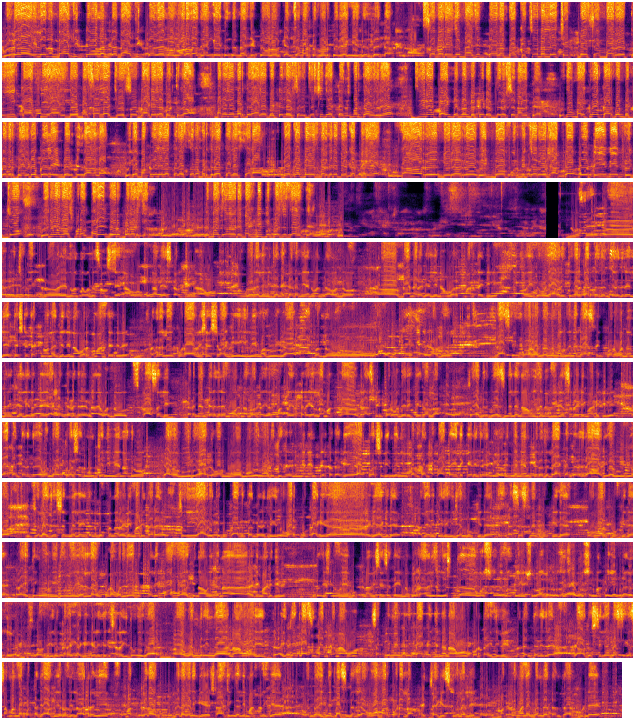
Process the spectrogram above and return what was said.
ಗುರುಗಳ ಇಲ್ಲೇನೋ ಮ್ಯಾಜಿಕ್ ಟವಲ್ ಅಂತ ಮ್ಯಾಜಿಕ್ ಟವೆಲ್ ನೋಡೋಣ, ಅದು ಹೆಂಗೈತೆ ಅಂತ ಮ್ಯಾಜಿಕ್ ಟವಲ್ ಅವ್ರು ಕೆಲಸ ಮಾಡ್ತಾರೆ, ನೋಡ್ತಾರೆ ಹೆಂಗೈತೆ ಅಂತ ಆಯ್ತಾ? ಸರ್ ನೋಡಿ, ಇದು ಮ್ಯಾಜಿಕ್ ಟವಲ್ ಅಂತ. ಕಿಚನ್ ಅಲ್ಲಿ chutney, sambar, tea, coffee, oil, masala, juice ಗಾಡಿ ಎಲ್ಲ ಕೊಡ್ತಿಲ್ಲ. ಮನೇಲಿ ಏನ್ ಮಾಡ್ತಾರೆ, ಹಳೆ ಬಟ್ಟೆಲ್ಲ ಸರ್ ಜಸ್ಟ್ ಇದ್ರೆ ಟಚ್ ಮಾಡ್ತಾ ಹೋದ್ರೆ zero point M M liquid observation ಆಗುತ್ತೆ. ಇದು ಮೈಕ್ರೋ ಕಾರ್ಬನ್ ಬಟ್ಟೆ ಬರುತ್ತೆ. ಎರಡು ಕೈಲಿ ಹಿಂಡಿದ್ರೆ ಆಗಲ್ಲ. ಈಗ ಮಕ್ಕಳಿಗೆಲ್ಲ ತಲೆಸ್ಥಾನ ಮಾಡ್ತೀರಾ? ತಲೆ ಸ್ನಾನ ಮೇಕಪ್ ಯೂಸ್ ಮಾಡಿದ್ರೆ ಮೇಕಪ್ಗೆ car mirror window furniture laptop TV fridge ಏನೋ ವಾಶ್ ಮಾಡೋದು. ಬರೀ ನೂರು ರೂಪಾಯಿ ನೋಡಿ ಸರ್. ತುಂಬಾ ಚೆನ್ನಾಗಿ ನೋಡಿ ಮಲ್ಟಿ ಪರ್ಪಸಸ್ ಆಗುತ್ತೆ. ನಮಸ್ತೆ ಎಜುಟೆಕ್ ಎನ್ನುವಂತ ಒಂದು ಸಂಸ್ಥೆ ನಾವು, ಪೂನಾ ಬೇಸ್ ಕಂಪ್ನಿ ನಾವು, ಮಂಗಳೂರಲ್ಲಿ ವಿಜಯನ್ ಅಕಾಡೆಮಿ ಅನ್ನುವಂತ ಒಂದು ಬ್ಯಾನರ್ ಅಡಿಯಲ್ಲಿ ನಾವು ವರ್ಕ್ ಮಾಡ್ತಾ ಇದ್ದೀವಿ. ಸೊ ಇದು ಯಾವ ರೀತಿ ವರ್ಕ್ ಆಗ್ತದೆ ಅಂತ ಹೇಳಿದ್ರೆ ಲೇಟೆಸ್ಟ್ ಟೆಕ್ನಾಲಜಿಯಲ್ಲಿ ನಾವು ವರ್ಕ್ ಮಾಡ್ತಾ ಇದ್ದೀವಿ. ಅದರಲ್ಲಿಯೂ ಕೂಡ ವಿಶೇಷವಾಗಿ ಇಲ್ಲಿ ಮಗುವಿಗ ಒಂದು, ಯಾವುದು ಗ್ರಾಸ್ಪಿಂಗ್ ಪವರ್ ಒಂದೊಂದು ಮಗುವಿನ ಗ್ರಾಸ್ಪಿಂಗ್ ಪವರ್ ಒಂದೊಂದು ರೀತಿಯಲ್ಲಿ ಇರುತ್ತೆ. ಯಾಕಂತ ಹೇಳಿದ್ರೆ ನಾ ಒಂದು ಕ್ಲಾಸ್ ಅಲ್ಲಿ ಕಡಿಮೆ ಅಂತ ಹೇಳಿದ್ರೆ ಮೂವತ್ ನಲ್ವತ್ತು ಐವತ್ತು ಮಕ್ಕಳು ಇರ್ತಾರೆ. ಎಲ್ಲ ಮಕ್ಕಳ ಗ್ರಾಸ್ಪಿಂಗ್ ಪವರ್ ಒಂದೇ ರೀತಿ ಇರಲ್ಲ. ಸೊ ಅದ್ರ ಬೇಸ್ ಮೇಲೆ ನಾವು ಇದನ್ನ ವಿಡಿಯೋಸ್ ರೆಡಿ ಮಾಡಿದೀವಿ. ಯಾಕಂತ ಹೇಳಿದ್ರೆ ಒಂದು ಹತ್ತು ವರ್ಷದ ಮುಂಚೆ ನೀವು ಏನಾದ್ರೂ ಯಾವ ವಿಡಿಯೋ ಅಥವಾ ಮೂವಿ ನೋಡಿದ್ರೆ ನಿಮ್ಗೆ ನೆನಪಿರ್ತದೆ. ಅದೇ ಹತ್ತು ವರ್ಷದ ಹಿಂದೆ ನೀವು ಕಲ್ತಂತ ಪಾಠ ಇದೆ ಕೇಳಿದ್ರೆ ನಿಮ್ಗೆ ನೆನಪಿರೋದಿಲ್ಲ. ಯಾಕಂತ ಹೇಳಿದ್ರೆ ಆಡಿಯೋ ವಿಡಿಯೋ ವಿಜುವಲೈಸೇಷನ್ ಮೇಲೆ ಇದನ್ನ ಬುಕ್ ಅನ್ನ ರೆಡಿ ಮಾಡಿದ್ದಾರೆ. ಸೊ ಈ ಯಾವ ರೀತಿ ಬುಕ್ ಆಗುತ್ತೆ ಅಂತ ಹೇಳಿದ್ರೆ ಇದು ವರ್ಕ್ ಬುಕ್ ಆಗಿ ರೆಡಿ ಆಗಿದೆ. ಅದೇ ರೀತಿ ರಿವಿಷನ್ ಬುಕ್ ಇದೆ ಅಸೆಸ್ಮೆಂಟ್ ಬುಕ್ ಇದೆ. ಹೋಮ್ ವರ್ಕ್ ಬುಕ್ ಇದೆ ರೈಟಿಂಗ್ ರೀಡಿಂಗ್ ಎಲ್ಲವೂ ಕೂಡ ಒಂದೇ ಬುಕ್ ಅಲ್ಲಿ ಕಾಂಬೋ ಆಗಿ ನಾವು ಇದನ್ನ ರೆಡಿ ಮಾಡಿದೀವಿ ಇದು ಇಷ್ಟು ಈ ಬುಕ್ನ ವಿಶೇಷತೆ. ಇನ್ನು ಕೂಡ ಎಷ್ಟು ವರ್ಷದಿಂದ ಮಕ್ಕಳಿಗೆ ಶುರು ಆಗುತ್ತೆ ಎಷ್ಟು ವರ್ಷದ ಮಕ್ಕಳಿಗೆ ಎಂಡ್ ಆಗುತ್ತೆ? ಹೌದು ಇದು ಕರೆಕ್ಟ್ ಆಗಿ ಕೇಳಿದ್ದೀರಿ ಸರ್ ಇದು ಈಗ ಒಂದರಿಂದ ನಾವು ಐದ್- ಐದನೇ ಕ್ಲಾಸ್ ತನಕ ನಾವು ಸಪ್ಲಿಮೆಂಟರಿ ಪ್ಯಾಕೇಜ್ನ ನಾವು ಕೊಡ್ತಾ ಇದ್ದೀವಿ. ಅದಂತ ಹೇಳಿದ್ರೆ ಯಾವ್ದು ಸಿಲೆಬಸ್ಗೆ ಸಂಬಂಧಪಟ್ಟದ್ದು ಯಾವ್ದು ಇರೋದಿಲ್ಲ. ಅದರಲ್ಲಿ ಮಕ್ಕಳ ಬೆಳವಣಿಗೆ ಸ್ಟಾರ್ಟಿಂಗ್ ಅಲ್ಲಿ ಮಕ್ಕಳಿಗೆ ಒಂದು ಐದನೇ ಕ್ಲಾಸ್ ತನಕ ಹೋಮ್ ವರ್ಕ್ ಕೊಡಲ್ಲ ಹೆಚ್ಚಾಗಿ ಸ್ಕೂಲ್ ಅಲ್ಲಿ. ಮಕ್ಕಳು ಮನೆಗೆ ಬಂದ ತಂತ್ರ ಕೂಡಲೇ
